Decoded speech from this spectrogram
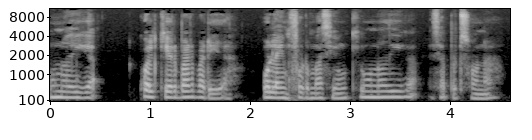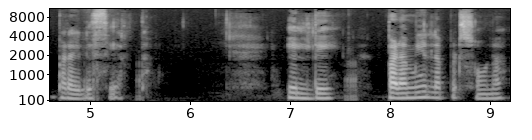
uno diga cualquier barbaridad o la información que uno diga, esa persona para él es cierta. El de, para mí es la persona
